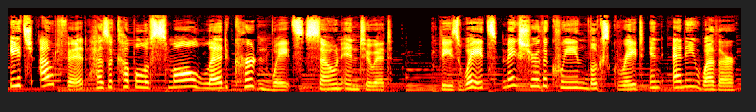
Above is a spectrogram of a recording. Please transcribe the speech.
Each outfit has a couple of small lead curtain weights sewn into it. These weights make sure the Queen looks great in any weather.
